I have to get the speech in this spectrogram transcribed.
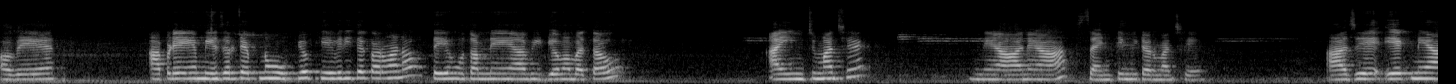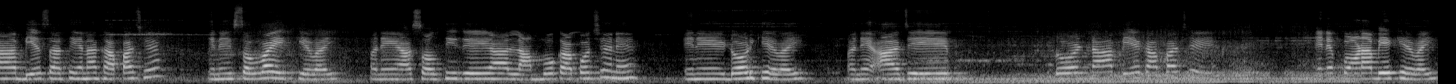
હવે આપણે મેજર ટેપનો ઉપયોગ કેવી રીતે કરવાનો તે હું તમને આ વિડીયોમાં બતાવું. આ ઇંચમાં છે ને આ ને આ સેન્ટીમીટરમાં છે. આ જે એક ને આ બે સાથે એના કાપા છે, એને સવા એક કહેવાય. અને આ સૌથી જે આ લાંબો કાપો છે ને, એને દોઢ કહેવાય. અને આ જે દોઢના બે કાપા છે, એને પોણા બે કહેવાય.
